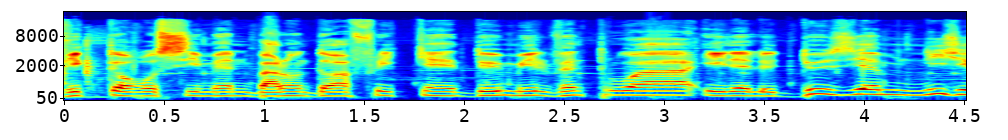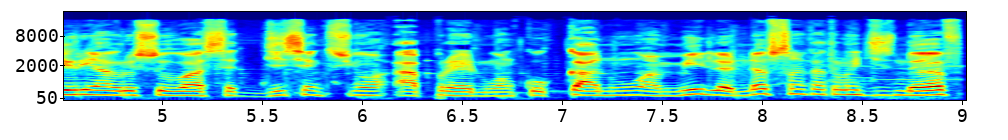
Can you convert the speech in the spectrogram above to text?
Victor Osimhen, Ballon d'Or africain 2023. Il est le deuxième Nigérien à recevoir cette distinction après Nwanko Kanu en 1999.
